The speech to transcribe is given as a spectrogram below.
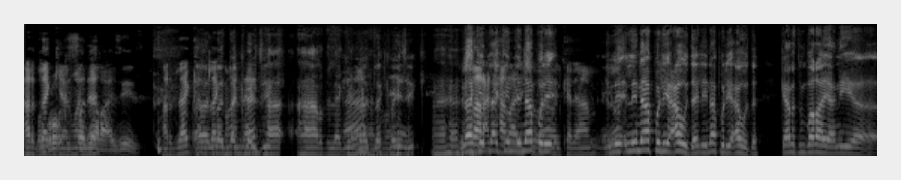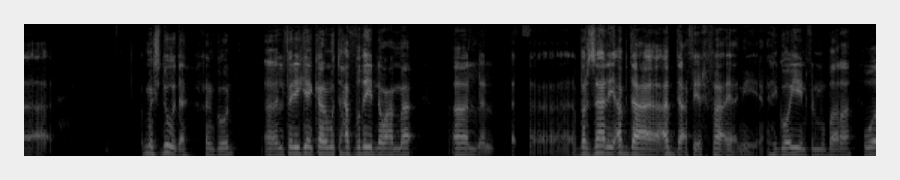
hard luck مبروك يا مهند. عزيز. hard luck hard luck مهند. hard luck. bad luck ما يجيك. لكن لكن لنابولي أيوة. لنابولي عودة لنابولي عودة. كانت مباراة يعني آه، مشدودة خلينا نقول. آه، الفريقين كانوا متحفظين نوعا ما. آه، برزالي أبدع أبدع في إخفاء يعني هيغوين في المباراة. و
